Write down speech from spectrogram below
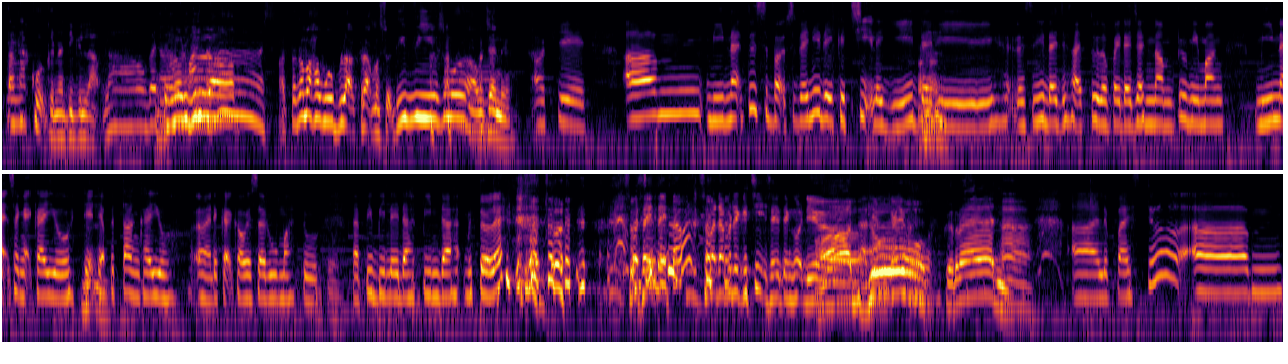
tak takut ke nanti gelap lah orang kata. Kalau gelap. Atau tambah Hawa pula kerap masuk TV semua. Ah, macam mana? Okey. Um, minat tu sebab sebenarnya dari kecil lagi dari rasanya darjah 1 sampai darjah 6 tu memang minat sangat kayuh tiap-tiap petang kayuh uh, dekat kawasan rumah tu betul. tapi bila dah pindah betul eh Sebab saya tengok, sebab daripada kecil saya tengok dia. kayuh. Aduh, keren. Ha. Uh, lepas tu um,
